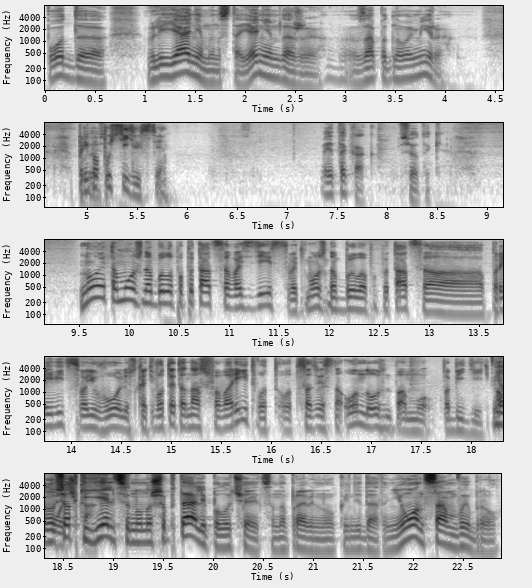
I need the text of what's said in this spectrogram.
под влиянием и настоянием даже западного мира? При то попустительстве. Это как все-таки? Ну, это можно было попытаться воздействовать, можно было попытаться проявить свою волю, сказать, вот это наш фаворит, вот, вот соответственно, он должен помо- победить. Не, но все-таки Ельцину нашептали, получается, на правильного кандидата. Не он сам выбрал.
